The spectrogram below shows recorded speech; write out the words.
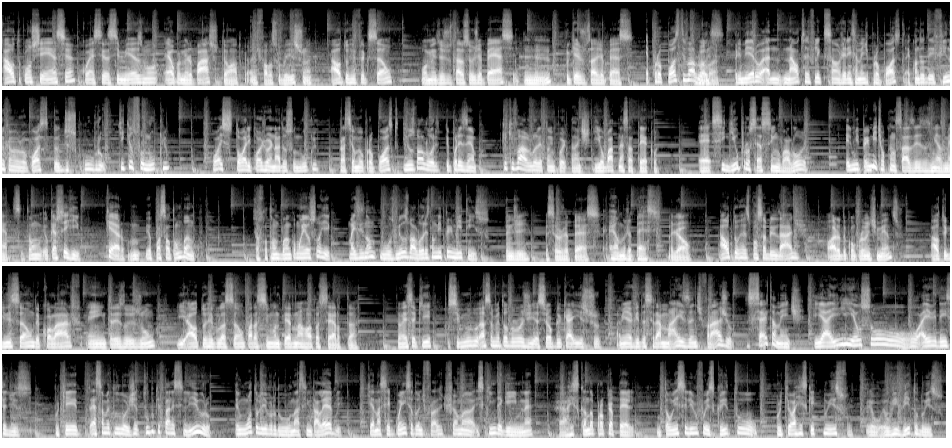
autoconsciência, conhecer a si mesmo é o primeiro passo. Então, a gente falou sobre isso, né? Autoreflexão, momento de ajustar o seu GPS. Uhum. Por que ajustar o GPS? É propósito e valores. Valor. Primeiro, na autoreflexão, gerenciamento de propósito, é quando eu defino o que é o meu propósito, eu descubro o que, que eu sou núcleo, qual a história e qual a jornada eu sou núcleo para ser o meu propósito e os valores. Porque, por exemplo, por que, que valor é tão importante? E eu bato nessa tecla. É, seguir o processo sem um valor, ele me permite alcançar, às vezes, as minhas metas. Então, eu quero ser rico. Quero. Eu posso saltar um banco. Se eu saltar um banco, amanhã eu sou rico. Mas não, os meus valores não me permitem isso. Entendi. Esse é o GPS. É o meu GPS. Legal. Autoresponsabilidade, hora do comprometimento. Autoignição, decolar em 3, 2, 1. E autorregulação para se manter na rota certa. Então esse aqui, segundo essa metodologia, se eu aplicar isso, a minha vida será mais antifrágil? Certamente. E aí eu sou a evidência disso. Porque essa metodologia, tudo que está nesse livro, tem um outro livro do Nassim Taleb, que é na sequência do antifrágil, que chama Skin the Game, né? É arriscando a própria pele. Então esse livro foi escrito porque eu arrisquei tudo isso, eu, eu vivi tudo isso.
